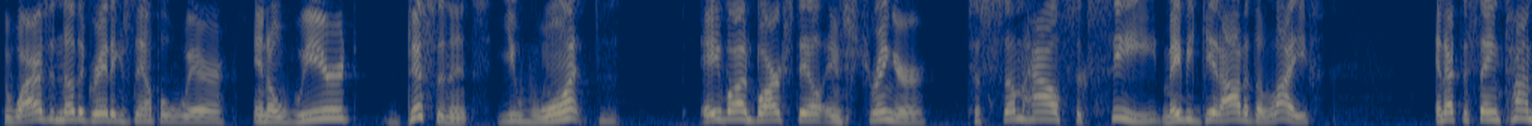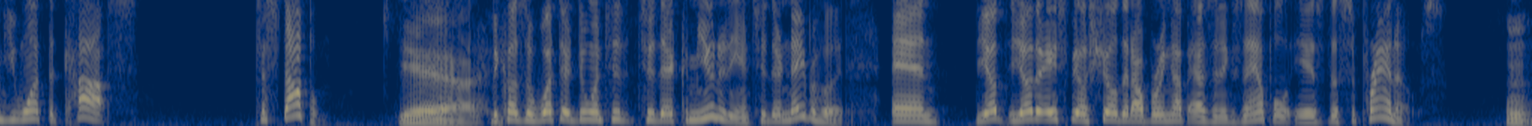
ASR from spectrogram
The Wire is another great example where, in a weird dissonance, you want Avon Barksdale and Stringer to somehow succeed, maybe get out of the life, and at the same time, you want the cops to stop them Yeah. because of what they're doing to to their community and to their neighborhood. And the other the other HBO show that I'll bring up as an example is The Sopranos. Hmm.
